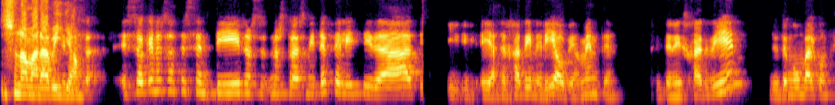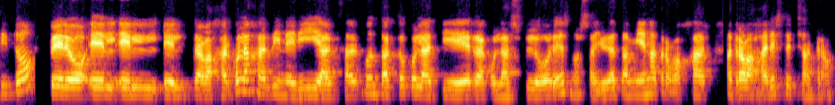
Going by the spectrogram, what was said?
Es una maravilla eso que nos hace sentir, nos, transmite felicidad y, hacer jardinería, obviamente. Si tenéis jardín, yo tengo un balconcito, pero el, trabajar con la jardinería, estar en contacto con la tierra, con las flores, nos ayuda también a trabajar, a trabajar este chakra.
